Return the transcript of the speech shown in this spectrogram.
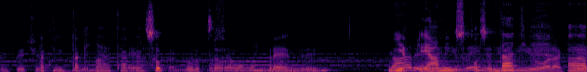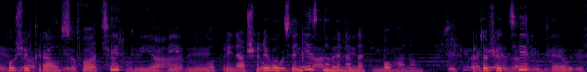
impercettibile, ma tak, è, super, noi lo possiamo comprendere, nie priamým spôsobom. Dať Božie kráľstvo církvi, aby mohlo prinášať ovoce, neznamená dať pohanom. Pretože církev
